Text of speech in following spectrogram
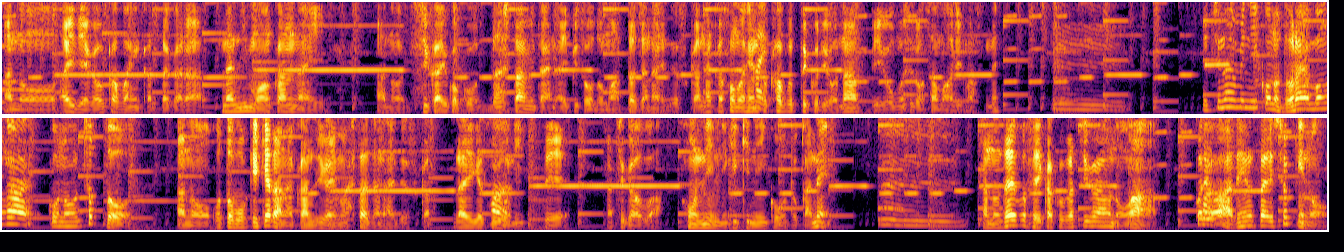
あのアイディアが浮かばへんかったから何にもわかんないあの次回予告を出したみたいなエピソードもあったじゃないですか。なんかその辺と被ってくるよなっていう面白さもありますね、うん。でちなみにこのドラえもんがこのちょっとあのおとぼけキャラな感じが今したじゃないですか来月号に行って、あ違うわ本人に聞きに行こうとかねうん。あのだいぶ性格が違うのはこれは連載初期の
